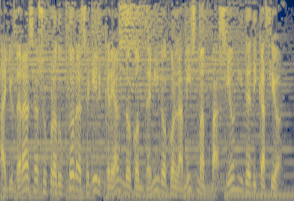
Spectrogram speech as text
ayudarás a su productor a seguir creando contenido con la misma pasión y dedicación.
